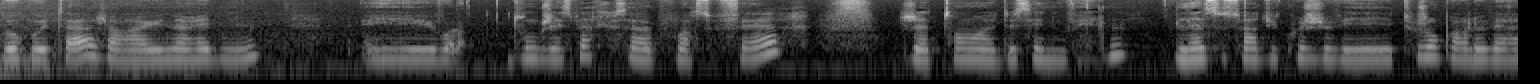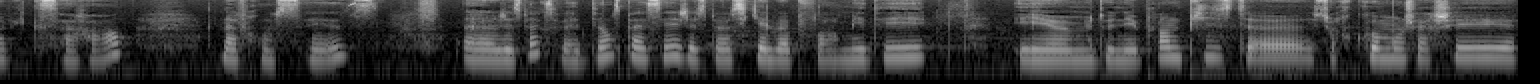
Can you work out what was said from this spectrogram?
Bogota, genre à une heure et demie. Et voilà. Donc j'espère que ça va pouvoir se faire. J'attends euh, de ces nouvelles. Là ce soir du coup je vais toujours boire le verre avec Sarah, la française. Euh, j'espère que ça va bien se passer. J'espère aussi qu'elle va pouvoir m'aider et euh, me donner plein de pistes sur comment chercher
